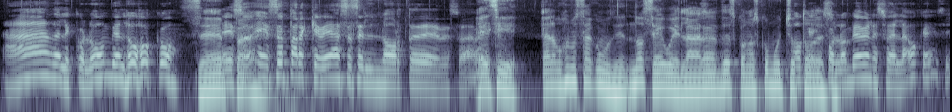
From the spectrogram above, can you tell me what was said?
Ándale, Colombia, loco. Sepa. Eso, ese para que veas es el norte de, de Sudamérica. Eh, sí, a lo mejor me estaba confundiendo. No sé, güey, la verdad desconozco mucho Ok, todo eso. Colombia, Venezuela, ok, sí.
